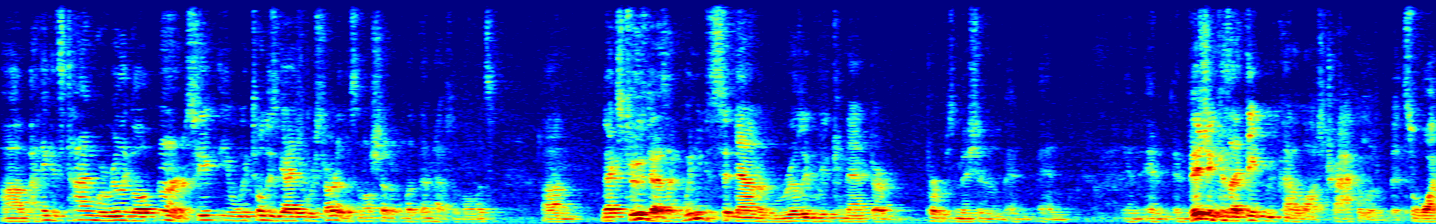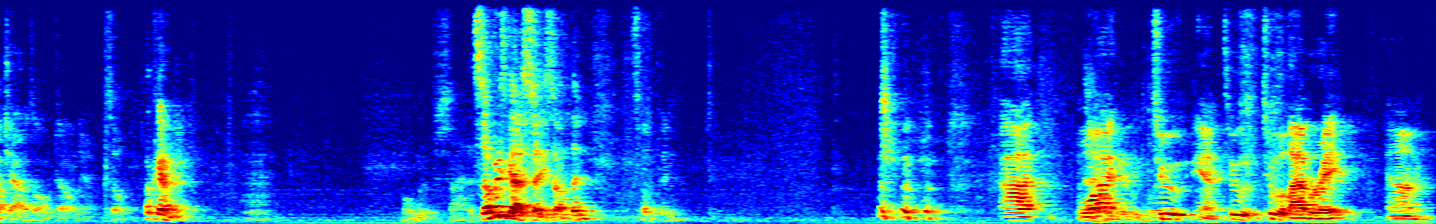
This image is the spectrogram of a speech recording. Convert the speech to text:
Um, I think it's time we really go, uh, so you, you, we told these guys before we started this, and I'll shut up and let them have some moments. Um, next Tuesday, I was like, we need to sit down and really reconnect our purpose, mission, and, and and, and, and vision because I think we've kind of lost track a little bit. So watch out is all I'm telling you. So okay, I'm. Moment of silence. Somebody's got to say something. Something. Uh, well, I I- think we would. to, yeah, to, to elaborate, um,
